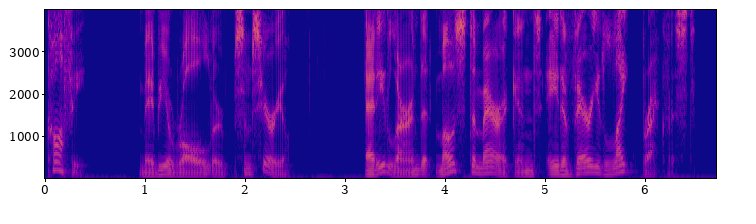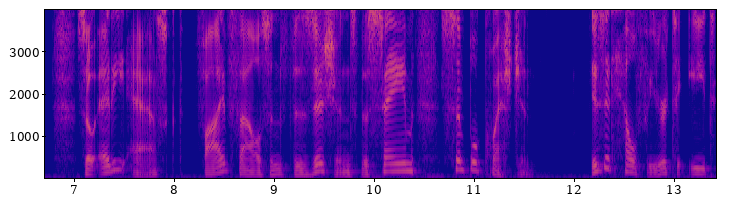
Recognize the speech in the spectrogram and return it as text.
coffee, maybe a roll or some cereal. Eddie learned that most Americans ate a very light breakfast. So Eddie asked 5,000 physicians the same simple question Is it healthier to eat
